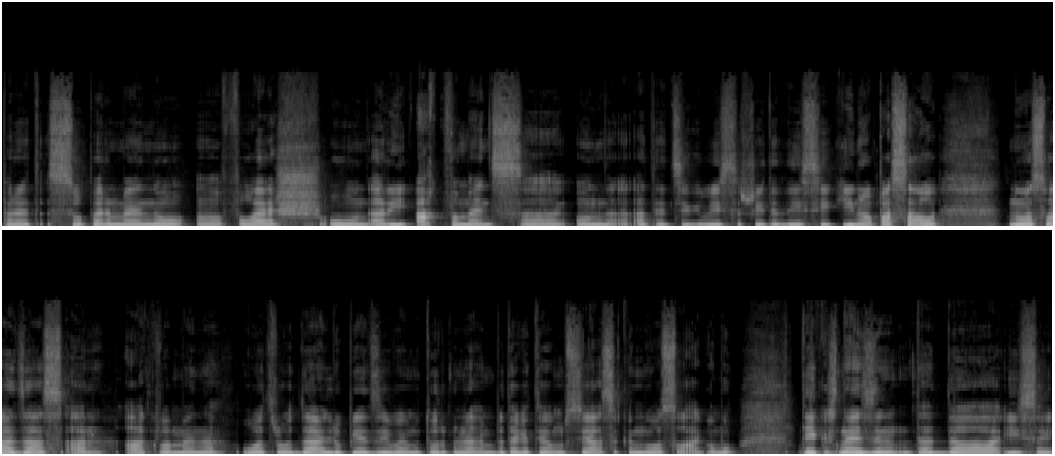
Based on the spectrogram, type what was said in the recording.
pret Supermanu, uh, Flash un arī Aquamans. Uh, un, attiecīgi, visa šī DC kino pasaule noslēdzās ar Aquamana otro daļu, piedzīvojumu turpinājumu, bet tagad jau mums jāsaka noslēgumu. Tie, kas nezina, tad uh, īsi,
